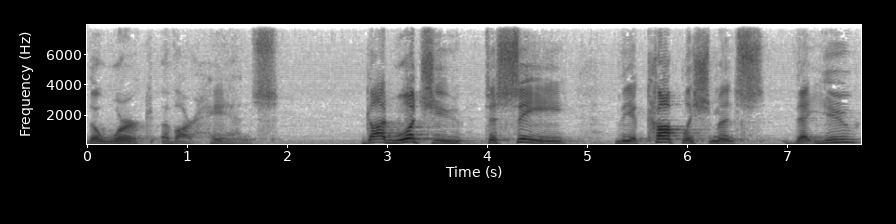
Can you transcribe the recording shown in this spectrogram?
the work of our hands. God wants you to see the accomplishments that you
